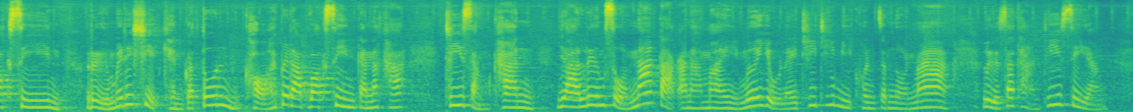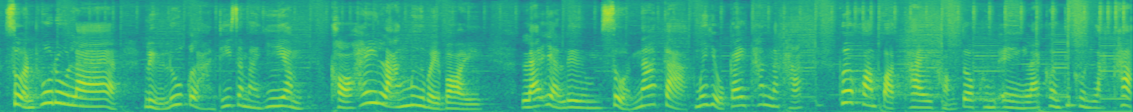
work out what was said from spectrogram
วัคซีน หรือไม่ได้ฉีดเข็มกระตุ้น ขอให้ไปรับวัคซีนกันนะคะ ที่สำคัญอย่าลืมสวมหน้ากากอนามัยเมื่ออยู่ในที่ที่มีคนจำนวนมาก หรือสถานที่เสี่ยง ส่วนผู้ดูแลหรือลูกหลานที่จะมาเยี่ยม ขอให้ล้างมือบ่อยๆ และอย่าลืมสวมหน้ากากเมื่ออยู่ใกล้ท่านนะคะ เพื่อความปลอดภัยของตัวคุณเองและคนที่คุณรักค่ะ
